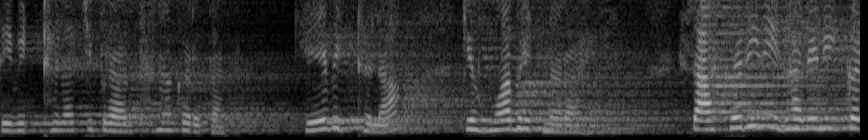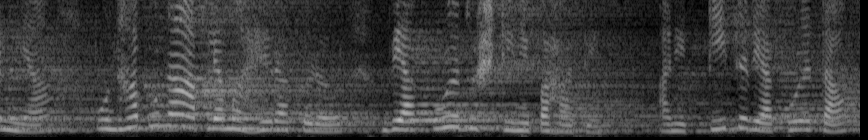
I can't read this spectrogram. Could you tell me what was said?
ते विठ्ठलाची प्रार्थना करतात. हे विठ्ठला केव्हा भेटणार आहेस? सासरी निघालेली कन्या पुन्हा पुन्हा आपल्या माहेराकडं व्याकुळ दृष्टीने पाहते आणि तीच व्याकुळता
